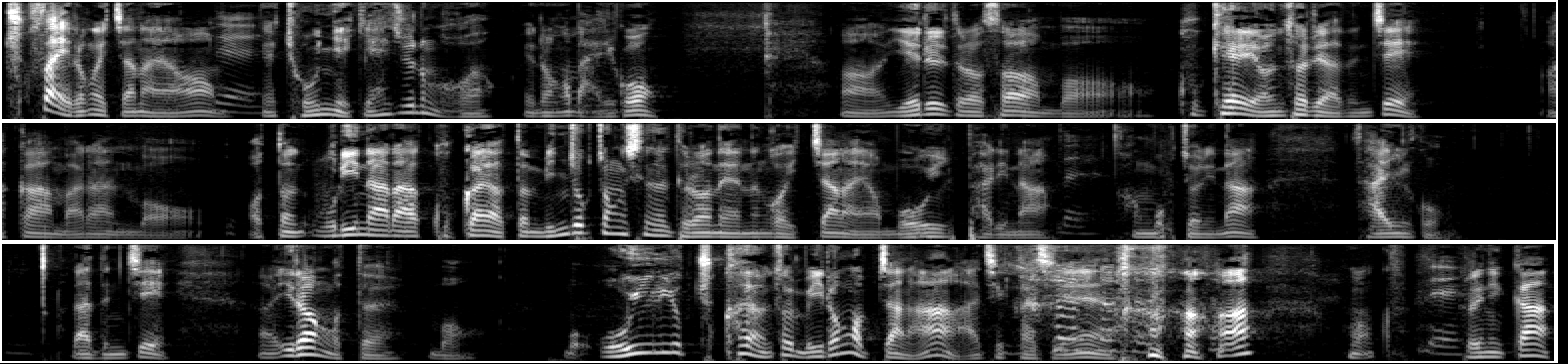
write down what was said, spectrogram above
축사 이런 거 있잖아요. 네. 그냥 좋은 얘기 해주는 거고요. 이런 거 말고, 어, 예를 들어서 뭐, 국회 연설이라든지, 아까 말한 뭐, 어떤 우리나라 국가의 어떤 민족 정신을 드러내는 거 있잖아요. 뭐 5.18이나 네. 광복절이나 4.19 라든지 어, 이런 것들 뭐, 뭐 5.16 축하 연설 뭐 이런 거 없잖아 아직까지. 어, 그- 네. 그러니까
